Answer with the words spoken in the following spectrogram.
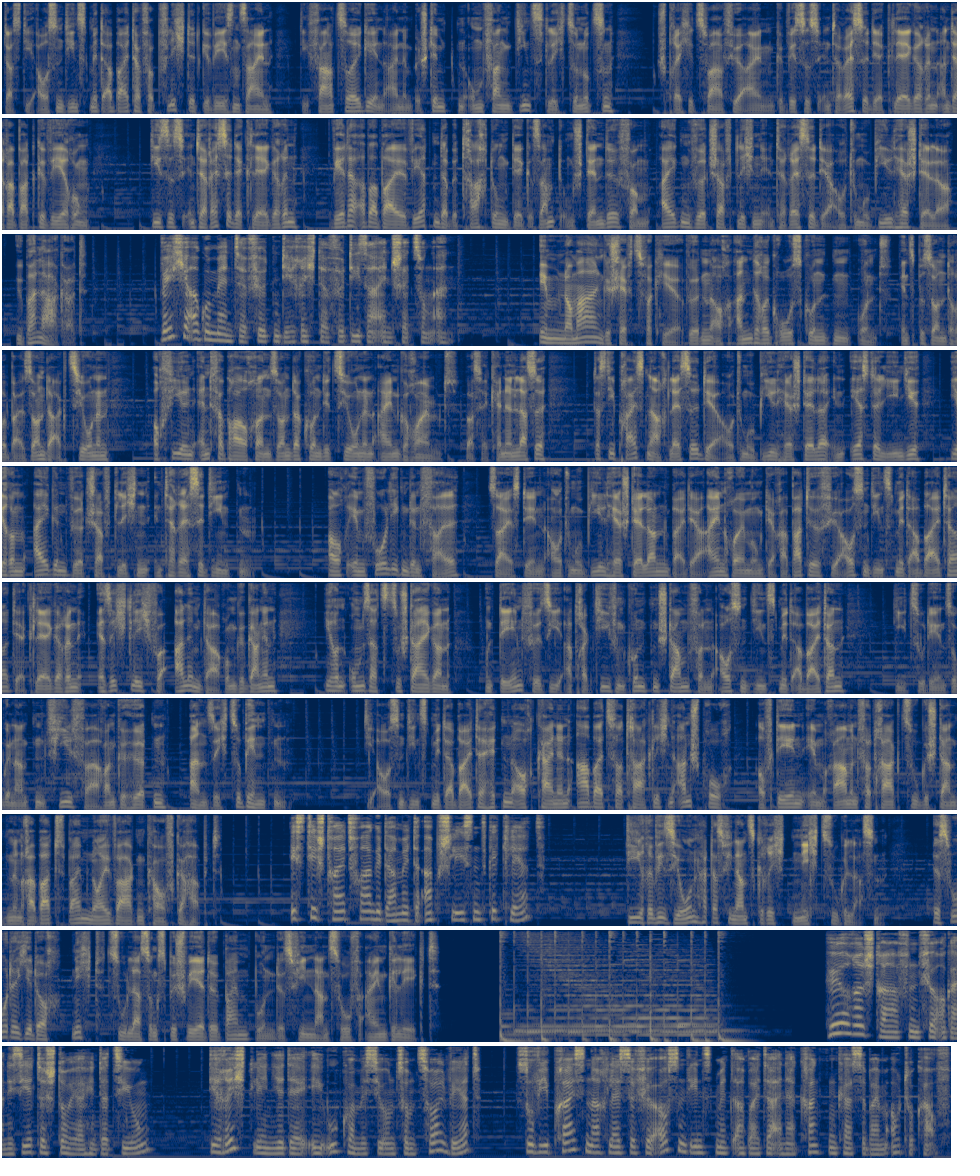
Dass die Außendienstmitarbeiter verpflichtet gewesen seien, die Fahrzeuge in einem bestimmten Umfang dienstlich zu nutzen, spreche zwar für ein gewisses Interesse der Klägerin an der Rabattgewährung, dieses Interesse der Klägerin werde aber bei wertender Betrachtung der Gesamtumstände vom eigenwirtschaftlichen Interesse der Automobilhersteller überlagert. Welche Argumente führten die Richter für diese Einschätzung an? Im normalen Geschäftsverkehr würden auch andere Großkunden und insbesondere bei Sonderaktionen auch vielen Endverbrauchern Sonderkonditionen eingeräumt, was erkennen lasse, dass die Preisnachlässe der Automobilhersteller in erster Linie ihrem eigenwirtschaftlichen Interesse dienten. Auch im vorliegenden Fall sei es den Automobilherstellern bei der Einräumung der Rabatte für Außendienstmitarbeiter der Klägerin ersichtlich vor allem darum gegangen, ihren Umsatz zu steigern und den für sie attraktiven Kundenstamm von Außendienstmitarbeitern, die zu den sogenannten Vielfahrern gehörten, an sich zu binden. Die Außendienstmitarbeiter hätten auch keinen arbeitsvertraglichen Anspruch auf den im Rahmenvertrag zugestandenen Rabatt beim Neuwagenkauf gehabt. Ist die Streitfrage damit abschließend geklärt? Die Revision hat das Finanzgericht nicht zugelassen. Es wurde jedoch nicht Zulassungsbeschwerde beim Bundesfinanzhof eingelegt. Höhere Strafen für organisierte Steuerhinterziehung, die Richtlinie der EU-Kommission zum Zollwert sowie Preisnachlässe für Außendienstmitarbeiter einer Krankenkasse beim Autokauf.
